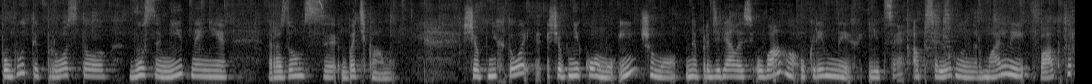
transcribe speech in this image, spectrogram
побути просто в усамітненні разом з батьками, щоб ніхто, щоб нікому іншому не приділялась увага, окрім них. І це абсолютно нормальний фактор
